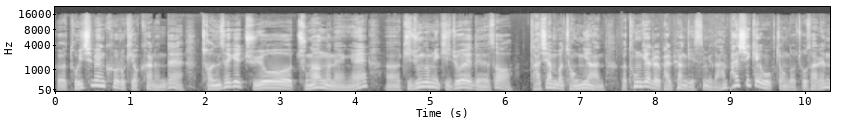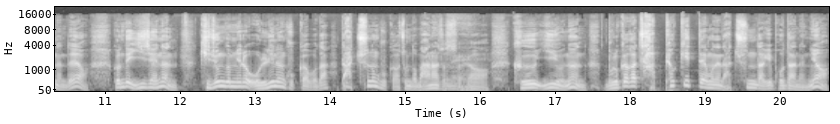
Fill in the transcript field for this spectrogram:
그 도이치뱅크로 기억하는데 전 세계 주요 중앙은행의 어, 기준금리 기조에 대해서 다시 한번 정리한 그 통계를 발표한 게 있습니다. 한 80개국 정도 조사를 했는데요. 그런데 이제는 기준금리를 올리는 국가보다 낮추는 국가가 좀 더 많아졌어요. 그 이유는 물가가 잡혔기 때문에 낮춘다기보다는요.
